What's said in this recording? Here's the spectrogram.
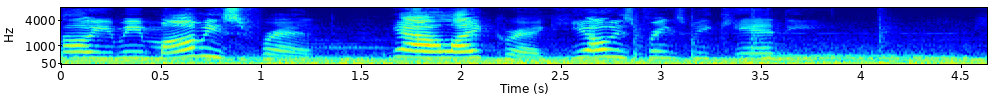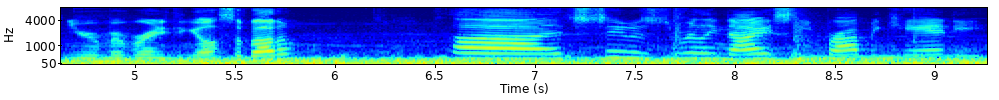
Oh, you mean Mommy's friend? Yeah, I like Greg. He always brings me candy. Can you remember anything else about him? Uh, he was really nice, and he brought me candy.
